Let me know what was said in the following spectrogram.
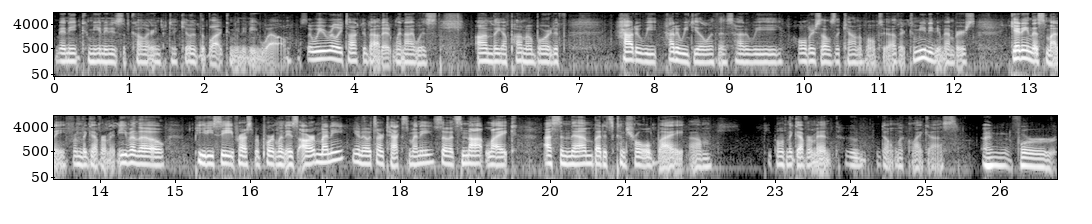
many communities of color, in particular the black community, well. So we really talked about it when I was on the Apano board. If how do we how do we deal with this? How do we hold ourselves accountable to other community members getting this money from the government, even though PDC Prosper Portland is our money. You know, it's our tax money, so it's not like us and them, but it's controlled by um, people in the government who don't look like us. And for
